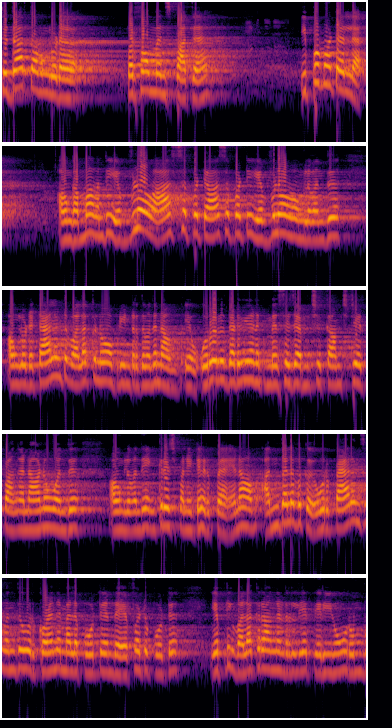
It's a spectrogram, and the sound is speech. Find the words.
சித்தார்த்தா அவங்களோட பர்ஃபார்மன்ஸ் பார்த்தேன். இப்போ மட்டும் இல்லை அவங்க அம்மா வந்து எவ்வளோ ஆசைப்பட்டு ஆசைப்பட்டு எவ்வளோ அவங்கள வந்து அவங்களோட டேலண்ட்டை வளர்க்கணும் அப்படின்றது வந்து நான் ஒரு ஒரு தடவையும் எனக்கு மெசேஜ் அமைச்சு காமிச்சிட்டே இருப்பாங்க. நானும் வந்து அவங்கள வந்து என்கரேஜ் பண்ணிகிட்டே இருப்பேன். ஏன்னா அந்தளவுக்கு அந்த அளவுக்கு ஒரு பேரண்ட்ஸ் வந்து ஒரு குழந்தை மேலே போட்டு அந்த எஃபர்ட் போட்டு எப்படி வளர்க்குறாங்கன்றதுலேயே தெரியும். ரொம்ப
